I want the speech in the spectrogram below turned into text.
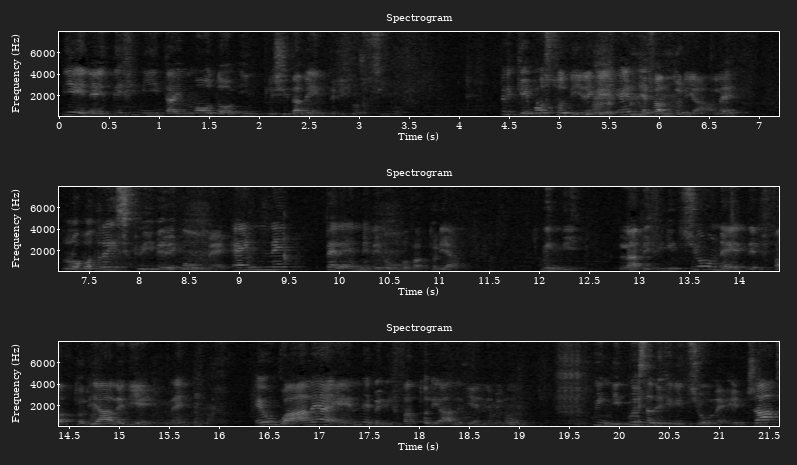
viene definita in modo implicitamente ricorsivo perché posso dire che n fattoriale lo potrei scrivere come n per n-1 fattoriale. Quindi la definizione del fattoriale di n è uguale a n per il fattoriale di n-1 quindi questa definizione è già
